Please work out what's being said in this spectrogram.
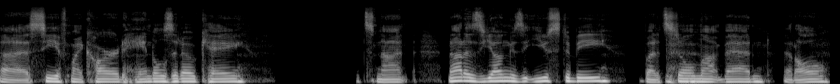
uh, see if my card handles it okay. It's not not as young as it used to be, but it's still not bad at all.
